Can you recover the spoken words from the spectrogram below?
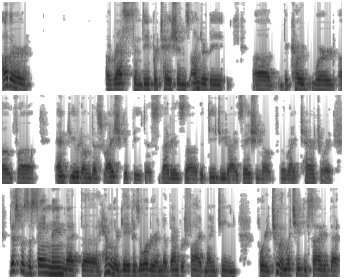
other arrests and deportations under the uh, the code word of uh, Entjudung des Reichsgebietes, that is uh, the de-Judaization of the Reich territory. This was the same name that uh, Himmler gave his order in November 5, 1942, in which he decided that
